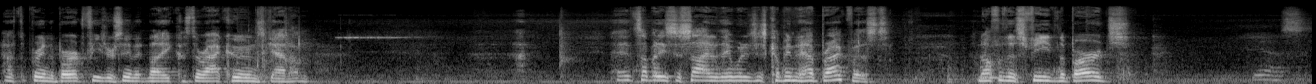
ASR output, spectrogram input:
Have to bring the bird feeders in at night because the raccoons get them. And somebody's decided they would have just come in and have breakfast. Enough of this feeding the birds. Yes.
